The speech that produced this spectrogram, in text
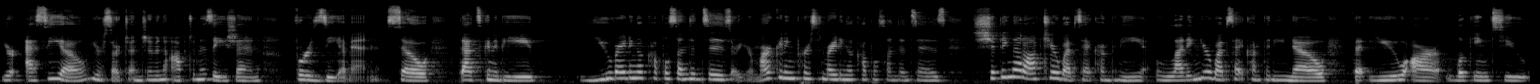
your SEO, your search engine optimization for Xeomin. So that's going to be you writing a couple sentences or your marketing person writing a couple sentences, shipping that off to your website company, letting your website company know that you are looking to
